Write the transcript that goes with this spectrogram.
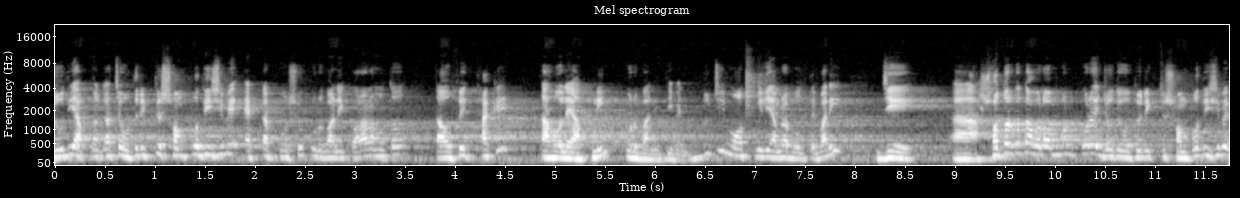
যদি আপনার কাছে অতিরিক্ত সম্পদ হিসেবে একটা পশু কুরবানি করার মতো তৌফিক থাকে, তাহলে আপনি কুরবানি দিবেন। দুটি মত মিলিয়ে আমরা বলতে পারি যে সতর্কতা অবলম্বন করে যদি অতিরিক্ত সম্পদ হিসেবে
